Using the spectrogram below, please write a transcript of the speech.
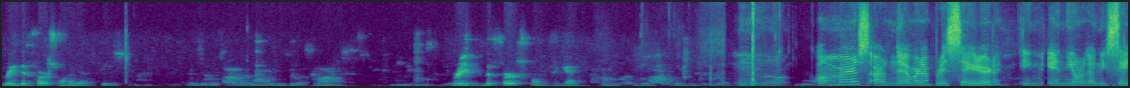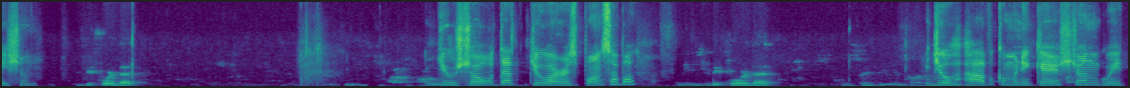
Read the first one again, please. Read the first one again. Mm, commerce are never appreciated in any organization. Before that. You show that you are responsible. Before that. You have communication with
